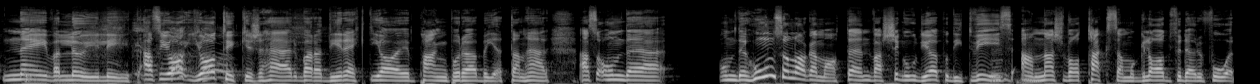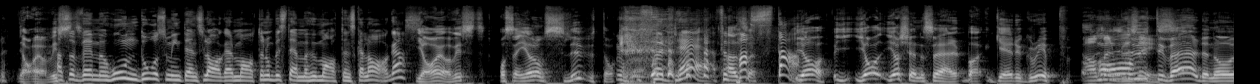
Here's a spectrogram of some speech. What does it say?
Nej, vad löjligt. Alltså jag, jag tycker så här bara direkt, jag är pang på rödbetan här. Alltså om det, om det är hon som lagar maten, varsågod gör på ditt vis. Annars var tacksam och glad för det du får. Mm, Ja, ja, visst. Alltså vem är hon då som inte ens lagar maten och bestämmer hur maten ska lagas? Ja, ja visst. Och sen gör de slut också. För det? För Alltså, pasta? Ja, jag, jag känner så här, bara get a grip. Ja, men Ut precis. i världen och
